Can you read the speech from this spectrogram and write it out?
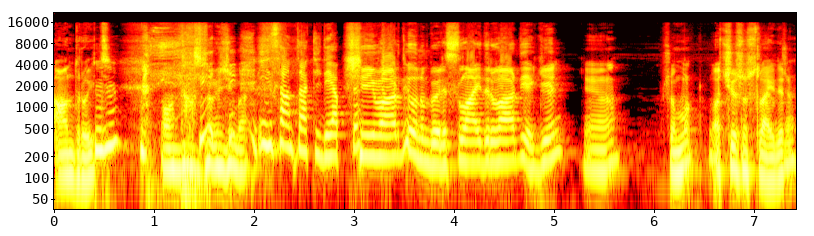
Android. Ondan sonra İnsan taklidi yaptı. şey vardı ya onun böyle slider vardı ya gel. Ya. Şomur açıyorsun slider'ı.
